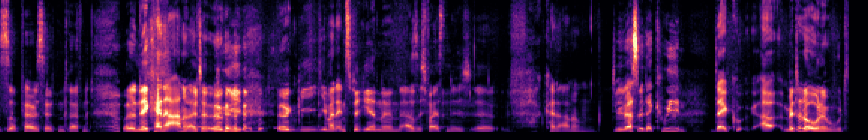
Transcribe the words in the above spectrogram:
so Paris Hilton treffen. Oder nee, keine Ahnung, Alter. Irgendwie, irgendwie jemand inspirierenden. Also ich weiß nicht. Äh, keine Ahnung. Wie wär's mit der Queen? Der, Ku- äh, mit oder ohne Hut?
